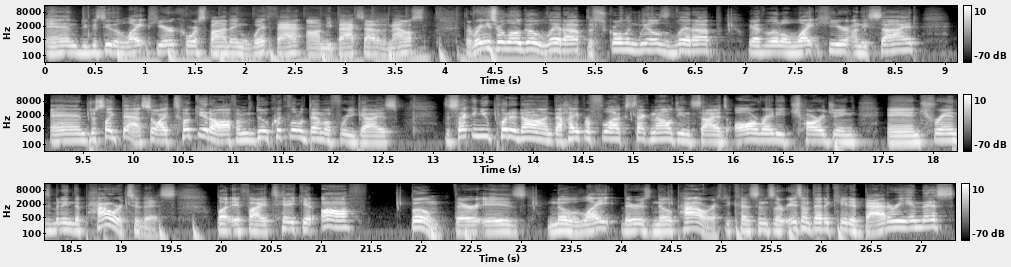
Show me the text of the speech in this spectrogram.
and you can see the light here corresponding with that on the back side of the mouse. The Razer logo lit up, the scrolling wheels lit up. We have the little light here on the side, and just like that. So I took it off. I'm gonna do a quick little demo for you guys. The second you put it on, the HyperFlux technology inside is already charging and transmitting the power to this. But if I take it off, boom, there is no light, there is no power. It's because since there is no dedicated battery in this,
